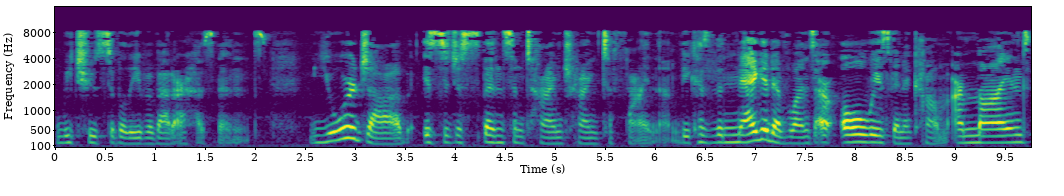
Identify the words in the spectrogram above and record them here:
we choose to believe about our husbands. Your job is to just spend some time trying to find them because the negative ones are always going to come. Our minds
